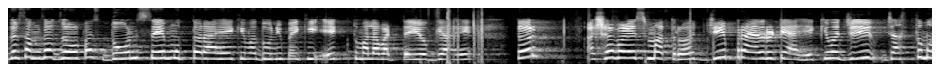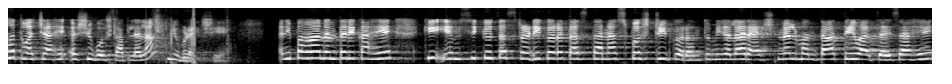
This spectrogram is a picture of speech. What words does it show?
जर समजा जवळपास दोन सेम उत्तर आहे किंवा दोन्हीपैकी एक तुम्हाला वाटते योग्य आहे तर अशा वेळेस मात्र जे प्रायोरिटी आहे किंवा जे जास्त महत्त्वाचे आहे अशी गोष्ट आपल्याला निवडायची आहे. आणि पहा नंतर एक आहे की एम सी क्यूचा स्टडी करत असताना स्पष्टीकरण. तुम्ही ज्याला रॅशनल म्हणता ते वाचायचं आहे.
